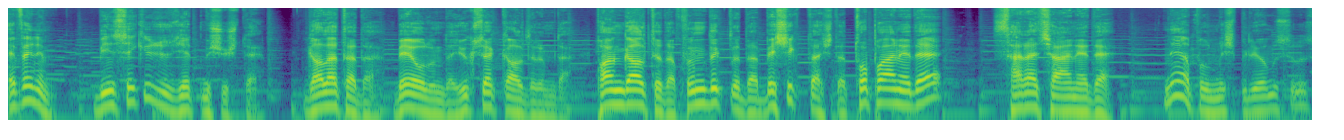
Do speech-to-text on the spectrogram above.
Efendim 1873'te Galata'da, Beyoğlu'nda, Yüksek Kaldırım'da, Pangaltı'da, Fındıklı'da, Beşiktaş'ta, Tophane'de, Saraçhane'de ne yapılmış biliyor musunuz?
